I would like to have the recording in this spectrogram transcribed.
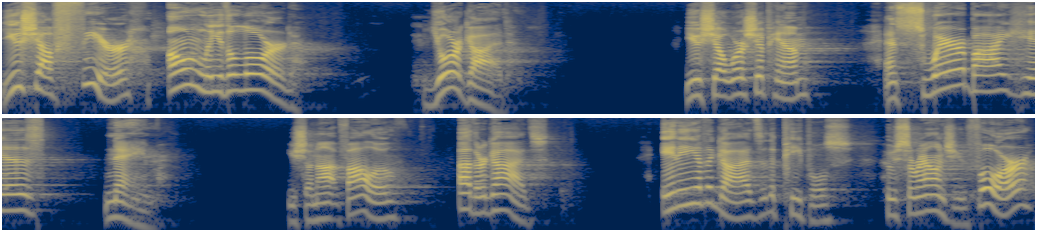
You shall fear only the Lord, your God. You shall worship him and swear by his name. You shall not follow other gods, any of the gods of the peoples who surround you. For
